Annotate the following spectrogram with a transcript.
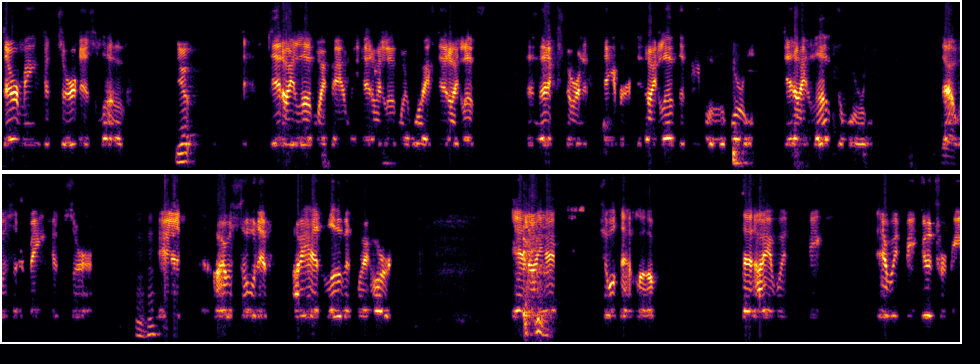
their main concern is love. Yep. Did I love my family? Did I love my wife? Did I love the next door neighbor? Did I love the people of the world? Did I love the world? That was their main concern. hmm And I was told if I had love in my heart and I actually showed that love, that I would be, it would be good for me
